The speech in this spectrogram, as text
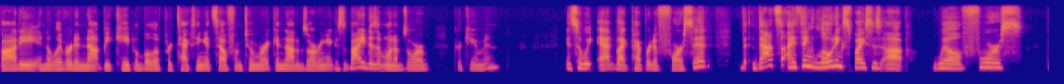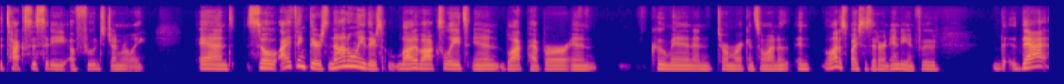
body and the liver to not be capable of protecting itself from turmeric and not absorbing it because the body doesn't want to absorb curcumin. And so we add black pepper to force it. That's, I think, loading spices up will force the toxicity of foods generally. And so I think there's not only there's a lot of oxalates in black pepper and cumin and turmeric and so on, uh, and a lot of spices that are in Indian food. Th- that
